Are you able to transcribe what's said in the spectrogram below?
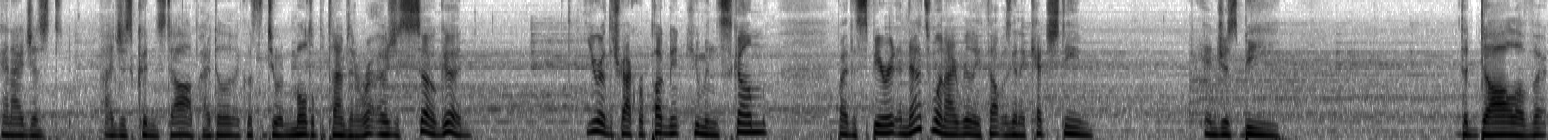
and I just, I just couldn't stop. I had to like listen to it multiple times in a row. It was just so good. You heard the track "Repugnant Human Scum" by the Spirit, and that's one I really thought was going to catch steam and just be the doll of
